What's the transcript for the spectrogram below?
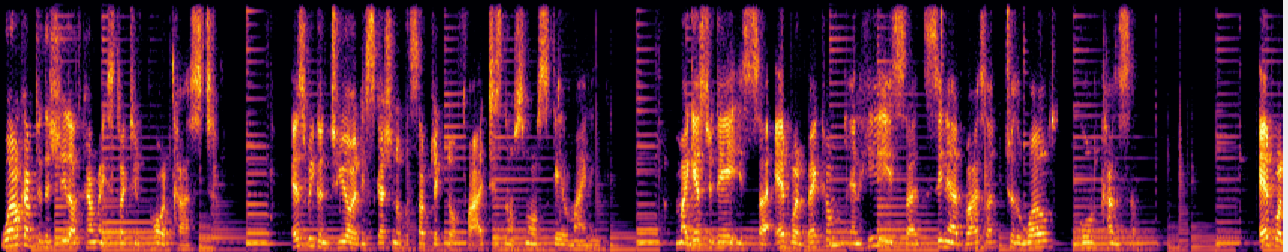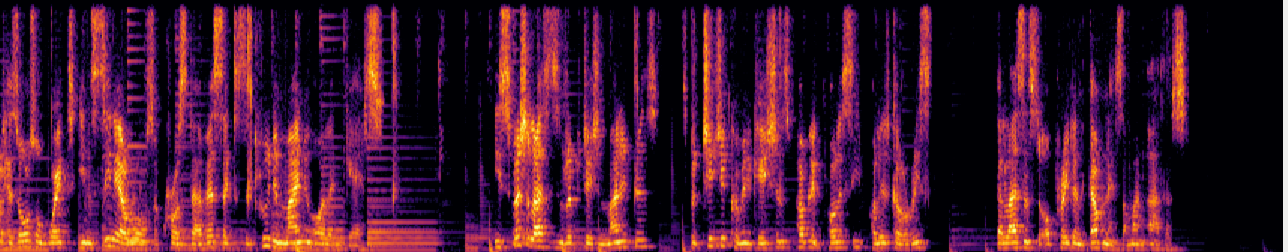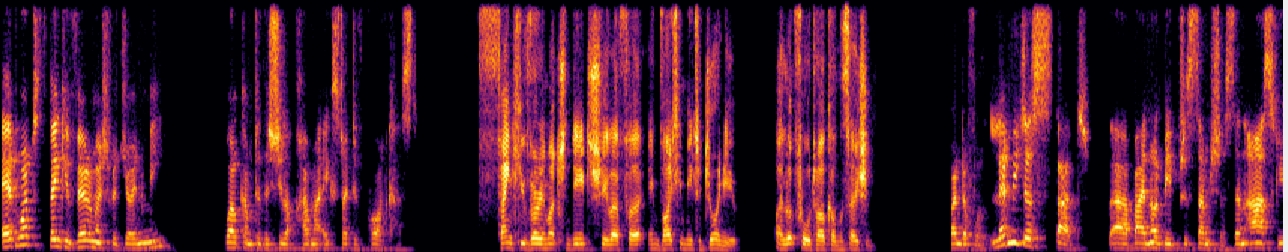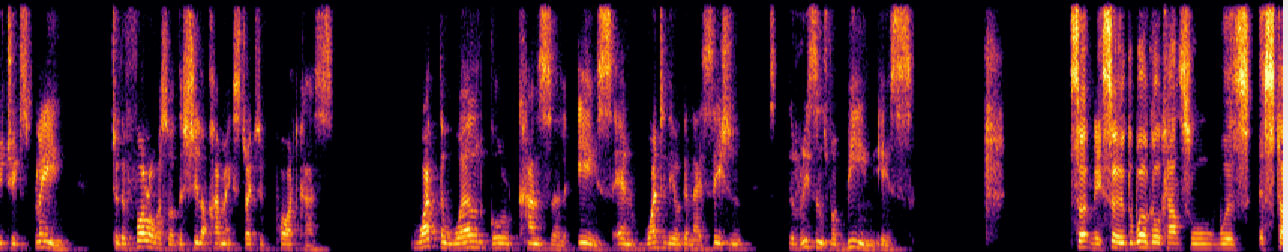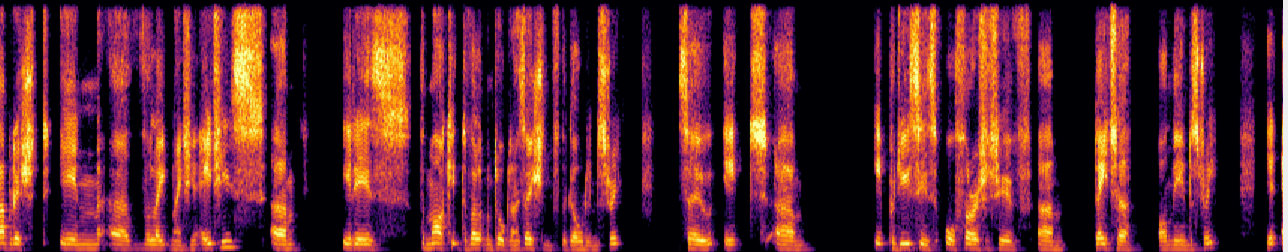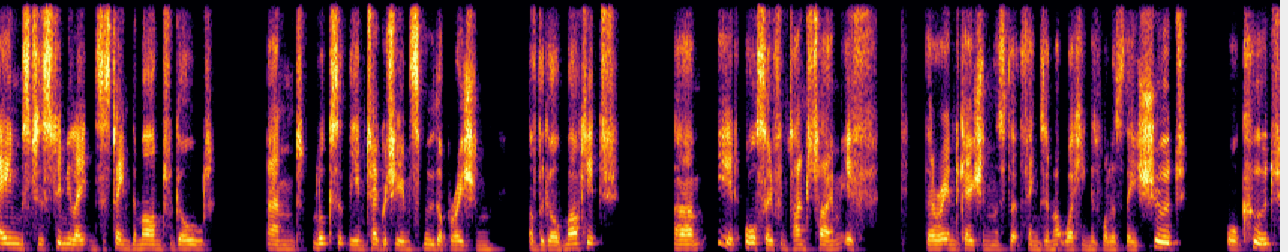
Welcome to the Sheila Khama Extractive Podcast. As we continue our discussion of the subject of uh, artisanal small scale mining, my guest today is uh, Edward Birkham, and he is uh, Senior Advisor to the World Gold Council. Edward has also worked in senior roles across diverse sectors, including mining, oil, and gas. He specializes in reputation management, strategic communications, public policy, political risk, the license to operate and governance, among others. Edward, thank you very much for joining me. Welcome to the Sheila Khama Extractive Podcast. Thank you very much indeed, Sheila, for inviting me to join you. I look forward to our conversation. Wonderful. Let me just start uh, by not being presumptuous and ask you to explain to the followers of the Sheila Khama Extractive Podcast what the World Gold Council is and what the organization the reasons for being is. Certainly. So the World Gold Council was established in uh, the late 1980s. Um, it is the market development organization for the gold industry. So it um, it produces authoritative um, data on the industry it aims to stimulate and sustain demand for gold and looks at the integrity and smooth operation of the gold market. Um, it also, from time to time, if there are indications that things are not working as well as they should or could,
